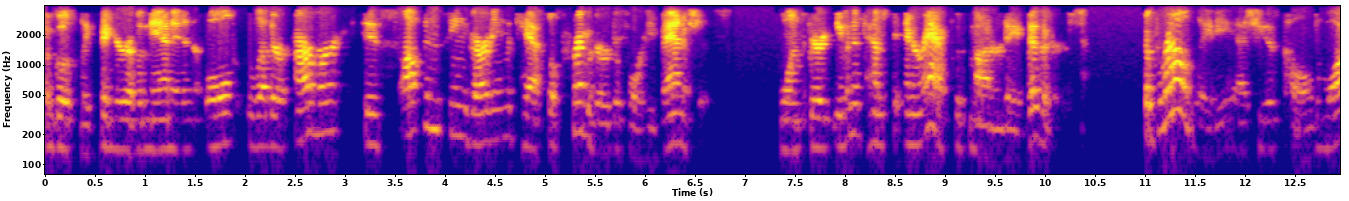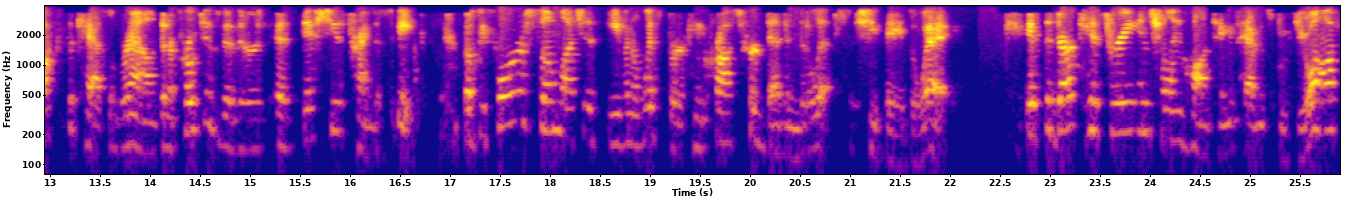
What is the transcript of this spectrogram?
A ghostly figure of a man in an old leather armor is often seen guarding the castle perimeter before he vanishes. One spirit even attempts to interact with modern-day visitors. The Brown Lady, as she is called, walks the castle grounds and approaches visitors as if she is trying to speak. But before so much as even a whisper can cross her deadened lips, she fades away. If the dark history and chilling hauntings haven't spooked you off,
